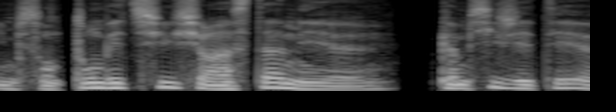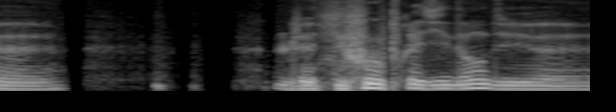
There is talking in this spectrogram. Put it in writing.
ils me sont tombés dessus sur Insta, mais euh, comme si j'étais euh, le nouveau président du, euh,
